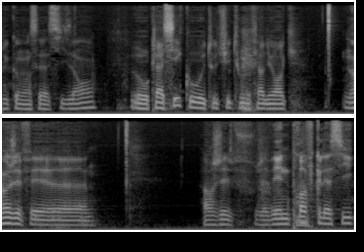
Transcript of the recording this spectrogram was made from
J'ai commencé à 6 ans. Au classique ou tout de suite tu voulais faire du rock? Non, j'ai fait. Euh, Alors j'avais une prof classique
